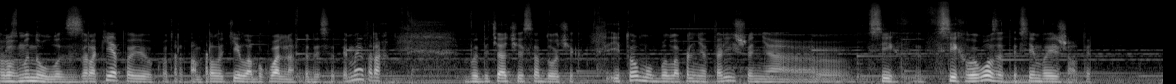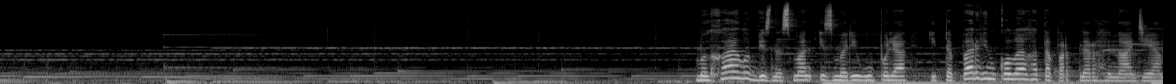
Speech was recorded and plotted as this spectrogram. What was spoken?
розминулась з ракетою, котра там прилетіла буквально в 50 метрах в дитячий садочок. І тому було прийнято рішення е, всіх, всіх вивозити, всім виїжджати. Михайло бізнесмен із Маріуполя, і тепер він колега та партнер Геннадія.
